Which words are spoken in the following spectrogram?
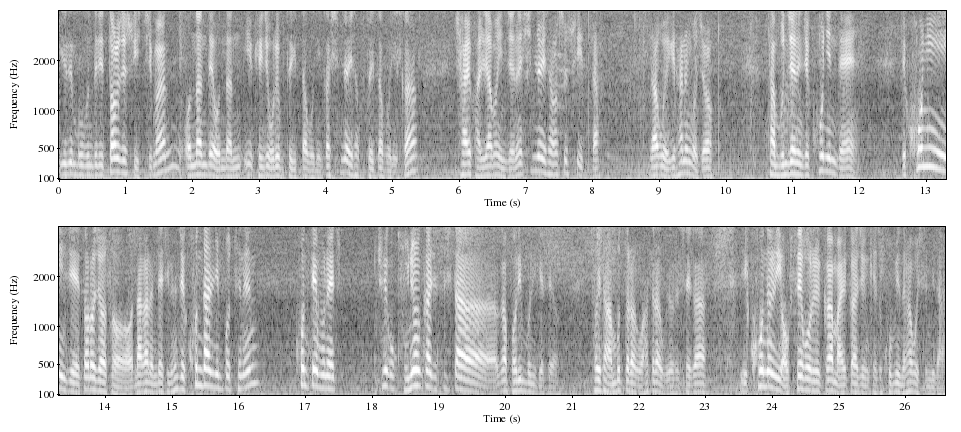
이런 부분들이 떨어질 수 있지만 원단 대 원단이 굉장히 오래 붙어 있다 보니까 10년 이상 붙어 있다 보니까 잘 관리하면 이제는 10년 이상을 쓸 수 있다 라고 얘기를 하는 거죠 다 문제는 이제 콘인데 이제 콘이 이제 떨어져서 나가는데 지금 현재 콘 달린 보트는 콘 때문에 최고 9년까지 쓰시다가 버린 분이 계세요 더 이상 안 붙더라고 하더라고요. 그래서 제가 이 콘을 이 없애버릴까 말까 지금 계속 고민을 하고 있습니다.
